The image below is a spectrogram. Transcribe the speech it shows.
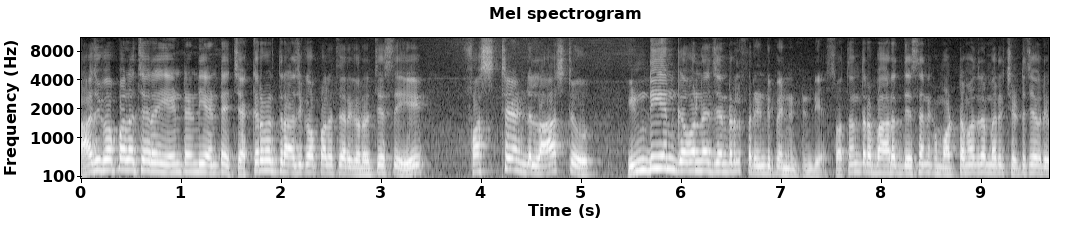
రాజగోపాలాచారి ఏంటండి అంటే చక్రవర్తి రాజగోపాలాచారి గారు వచ్చేసి first and last Indian governor general for independent India. స్వతంత్ర భారతదేశానికి మొట్టమొదటి మరి చిట్ట చివరి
